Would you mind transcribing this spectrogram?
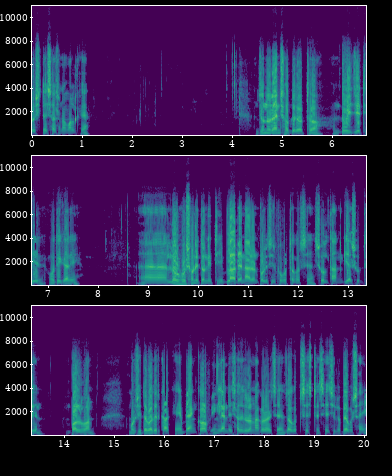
রশিদের শাসনামলকে জুনুরাইন শব্দের অর্থ দুই জেটির অধিকারী। লৌহ শোণিত নীতি ব্লাড অ্যান্ড আয়রন পলিসির প্রবর্তক হচ্ছে সুলতান গিয়াসুদ্দিন বলবন। মুর্শিদাবাদের কাকে ব্যাংক অফ ইংল্যান্ডের সাথে তুলনা করা হয়েছে? জগৎ শ্রেষ্ঠে সে ছিল ব্যবসায়ী।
